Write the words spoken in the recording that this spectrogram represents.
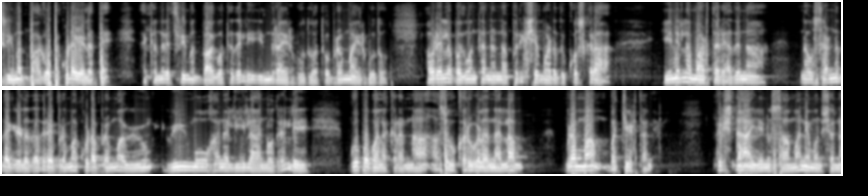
ಶ್ರೀಮದ್ ಭಾಗವತ ಕೂಡ ಹೇಳುತ್ತೆ. ಯಾಕಂದರೆ ಶ್ರೀಮದ್ ಭಾಗವತದಲ್ಲಿ ಇಂದ್ರ ಇರ್ಬೋದು ಅಥವಾ ಬ್ರಹ್ಮ ಇರ್ಬೋದು, ಅವರೆಲ್ಲ ಭಗವಂತನನ್ನು ಪರೀಕ್ಷೆ ಮಾಡೋದಕ್ಕೋಸ್ಕರ ಏನೆಲ್ಲ ಮಾಡ್ತಾರೆ, ಅದನ್ನು ನಾವು ಸಣ್ಣದಾಗಿ ಹೇಳೋದಾದರೆ ಬ್ರಹ್ಮ ಕೂಡ ಬ್ರಹ್ಮ ವಿಮೋಹನ ಲೀಲಾ ಅನ್ನೋದರಲ್ಲಿ ಗೋಪಬಾಲಕರನ್ನು ಹಸು ಕರುಗಳನ್ನೆಲ್ಲ ಬ್ರಹ್ಮ ಬಚ್ಚಿಡ್ತಾನೆ. ಕೃಷ್ಣ ಏನು ಸಾಮಾನ್ಯ ಮನುಷ್ಯನ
